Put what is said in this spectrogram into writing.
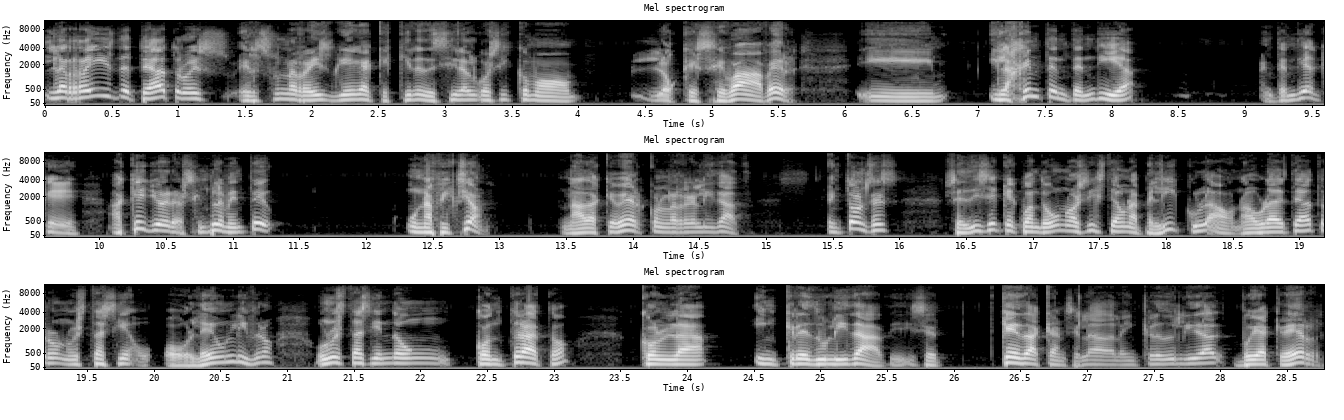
La raíz de teatro es, es una raíz griega que quiere decir algo así como lo que se va a ver. Y, y la gente entendía, entendía que aquello era simplemente una ficción, nada que ver con la realidad. Entonces, se dice que cuando uno asiste a una película, a una obra de teatro, uno está o lee un libro, uno está haciendo un contrato con la incredulidad. Y dice, queda cancelada la incredulidad, voy a creer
